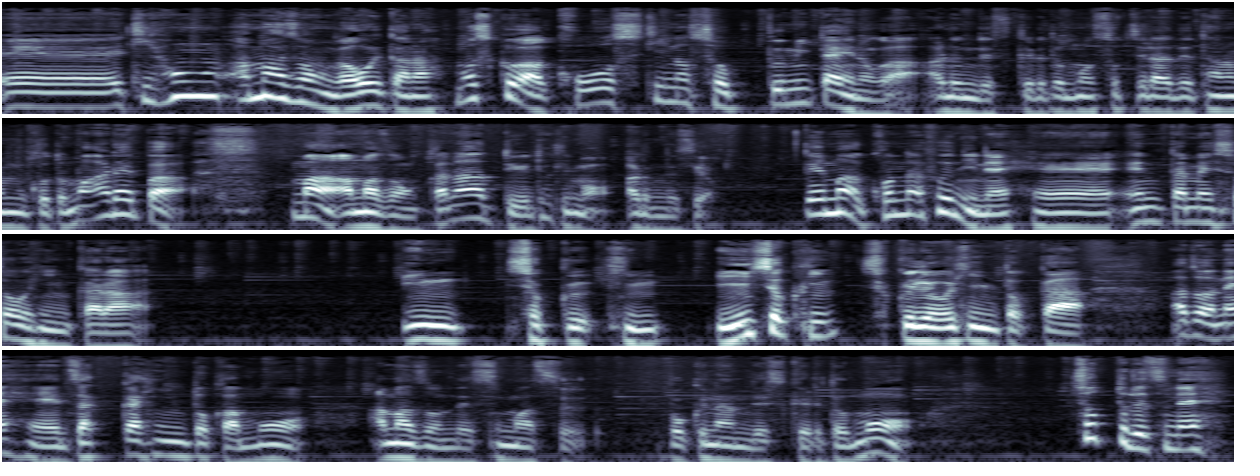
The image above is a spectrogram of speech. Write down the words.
えー、基本 Amazon が多いかな。もしくは公式のショップみたいのがあるんですけれどもそちらで頼むこともあればまあ Amazon かなっていう時もあるんですよ。でまあこんな風にね、えー、エンタメ商品から飲食品飲食品？食料品とかあとはね、えー、雑貨品とかも Amazon で済ます僕なんですけれどもちょっとですね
